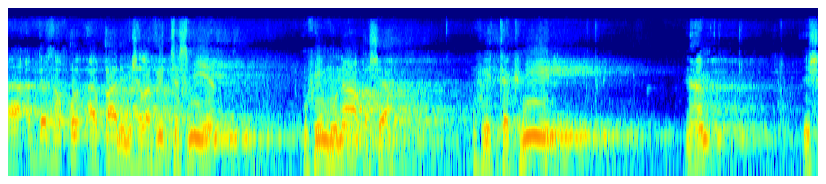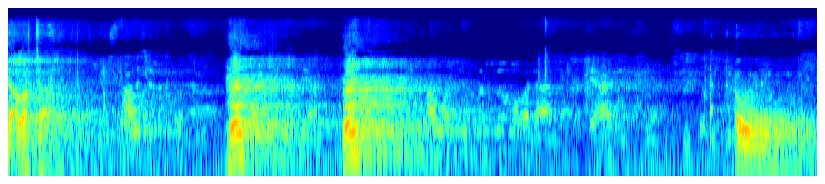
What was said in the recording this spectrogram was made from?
آه، الدرس القادم إن شاء الله فيه التسمية وفيه مناقشة وفيه التكميل. نعم. إن شاء الله تعالى. ها؟ ها؟ أو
